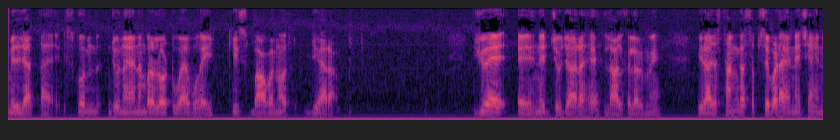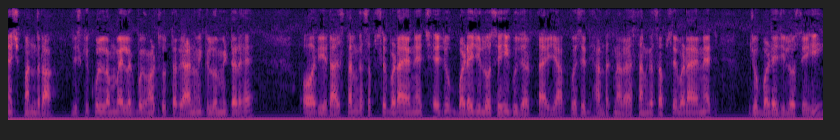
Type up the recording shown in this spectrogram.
मिल जाता है। इसको जो नया नंबर अलॉट हुआ है वो है इक्कीस, बावन और ग्यारह। जो एनएच जो जा रहा है लाल कलर में, ये राजस्थान का सबसे बड़ा एनएच है, एनएच पंद्रह, जिसकी कुल लंबाई लगभग आठ सौ तिरानवे किलोमीटर है। और ये राजस्थान का सबसे बड़ा एनएच है, जो बड़े जिलों से ही गुजरता है। ये आपको ऐसे ध्यान रखना, राजस्थान का सबसे बड़ा एनएच जो बड़े जिलों से ही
